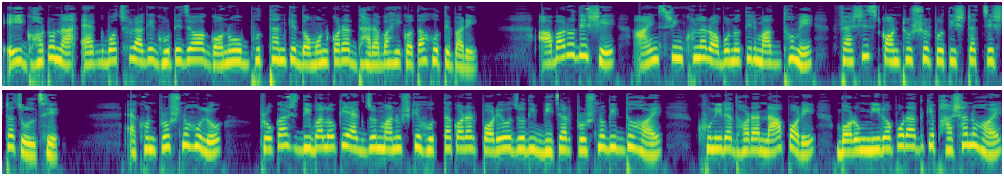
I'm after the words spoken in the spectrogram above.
এই ঘটনা এক বছর আগে ঘটে যাওয়া গণ অভ্যুত্থানকে দমন করার ধারাবাহিকতা হতে পারে। আবারও দেশে আইন শৃঙ্খলার অবনতির মাধ্যমে ফ্যাসিস্ট কণ্ঠস্বর প্রতিষ্ঠার চেষ্টা চলছে। এখন প্রশ্ন হল প্রকাশ দিবালোকে একজন মানুষকে হত্যা করার পরেও যদি বিচার প্রশ্নবিদ্ধ হয়, খুনিরা ধরা না পড়ে, বরং নিরপরাধকে ফাঁসানো হয়,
